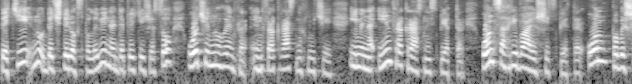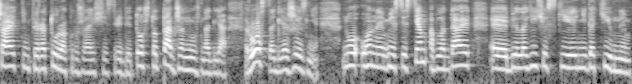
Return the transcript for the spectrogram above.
5, ну до 4,5, до 5 часов очень много инфра- инфракрасных лучей. Именно инфракрасный спектр, он согревающий спектр, он повышает температуру окружающей среды, то, что также нужно для роста, для жизни. Но он э, вместе с тем обладает э, биологически негативным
